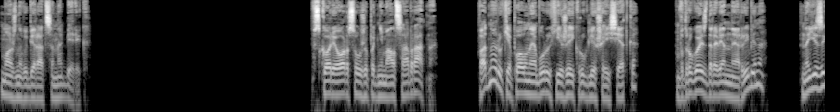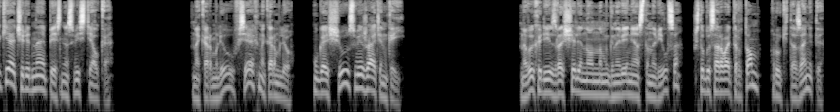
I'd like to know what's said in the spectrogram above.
Можно выбираться на берег. Вскоре Орса уже поднимался обратно. В одной руке полная бурых ежей кругляшей сетка, в другой здоровенная рыбина, на языке очередная песня-свистелка. Накормлю, всех накормлю, угощу свежатинкой. На выходе из расщелины он на мгновение остановился, чтобы сорвать ртом, руки-то заняты,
